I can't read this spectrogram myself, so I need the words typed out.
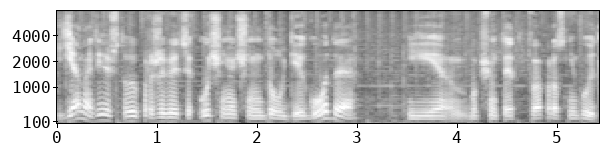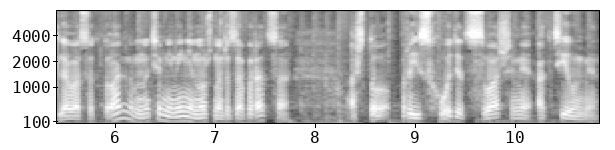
Я надеюсь, что вы проживете очень-очень долгие годы, и, в общем-то, этот вопрос не будет для вас актуальным, но, тем не менее, нужно разобраться, а что происходит с вашими активами,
